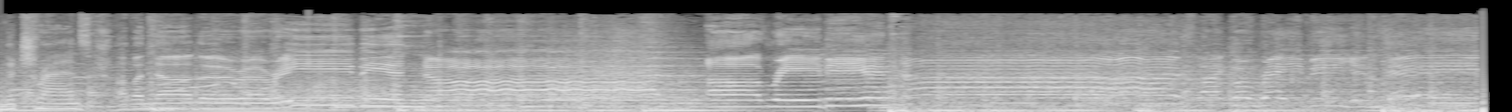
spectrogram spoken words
in the trance of another Arabian night. Arabian night.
